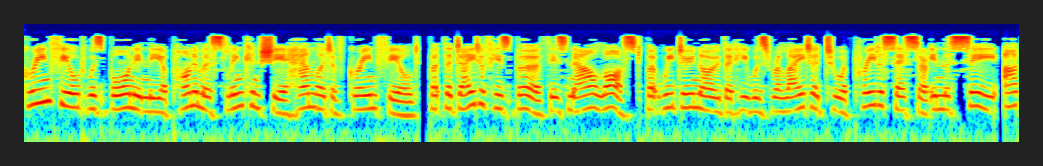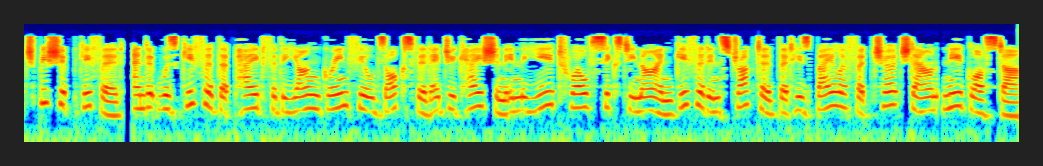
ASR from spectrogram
Greenfield was born in the eponymous Lincolnshire hamlet of Greenfield, but the date of his birth is now lost but we do know that he was related to a predecessor in the see, Archbishop Giffard, and it was Giffard that paid for the young Greenfield's Oxford education in the year 1269 Giffard instructed that his bailiff at Churchdown near Gloucester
